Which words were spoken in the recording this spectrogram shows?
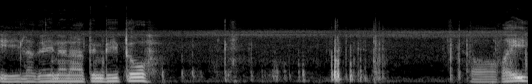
Ilagay na natin dito. Okay.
